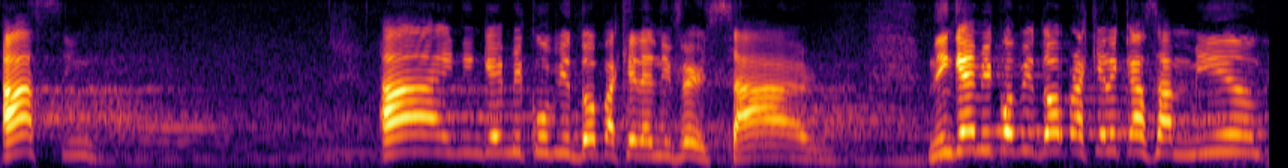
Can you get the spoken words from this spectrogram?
Assim. Ai, ninguém me convidou para aquele aniversário, ninguém me convidou para aquele casamento,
